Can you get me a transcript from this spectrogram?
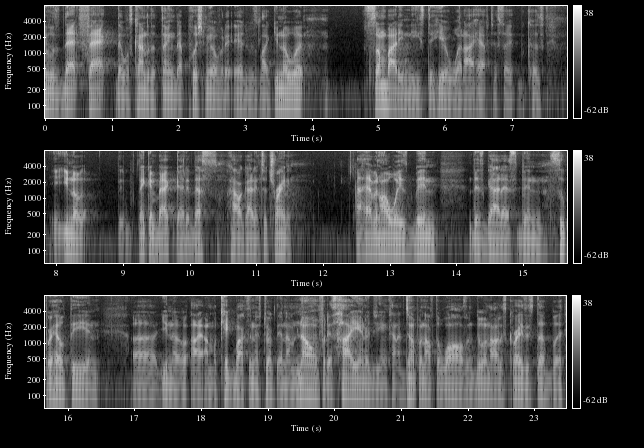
it was that fact that was kind of the thing that pushed me over the edge. It was like, you know what? Somebody needs to hear what I have to say because, you know, thinking back at it, that's how I got into training. I haven't always been this guy that's been super healthy and uh, you know, I, am a kickboxing instructor and I'm known for this high energy and kind of jumping off the walls and doing all this crazy stuff. But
